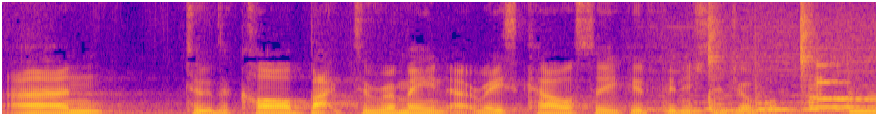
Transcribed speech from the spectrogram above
and took the car back to Romain at RaceCal so he could finish the job off.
